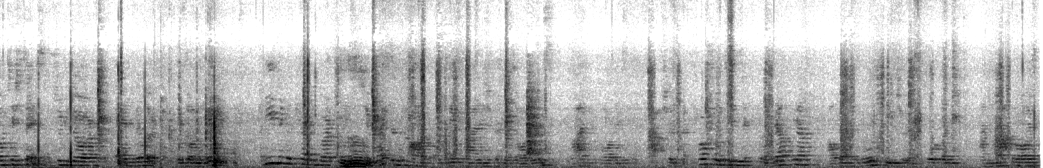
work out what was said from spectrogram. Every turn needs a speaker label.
Speaker 1: Scottish Text and Troubadour and Miller is on the way. An evening with Kevin Burke mm
Speaker 2: Mhm.
Speaker 1: right in the heart of the great management audience, live recordings captured at Crossroads Music, Philadelphia, Alberta Rose Theatre in Portland, and Matt Roy's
